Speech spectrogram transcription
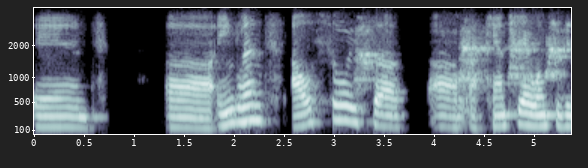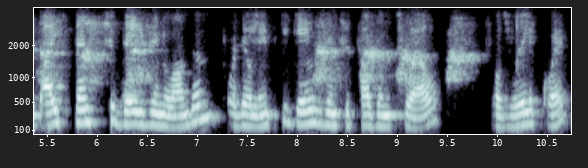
And uh, England also is a, a, a country I want to visit. I spent two days in London for the Olympic Games in 2012. It was really quick,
